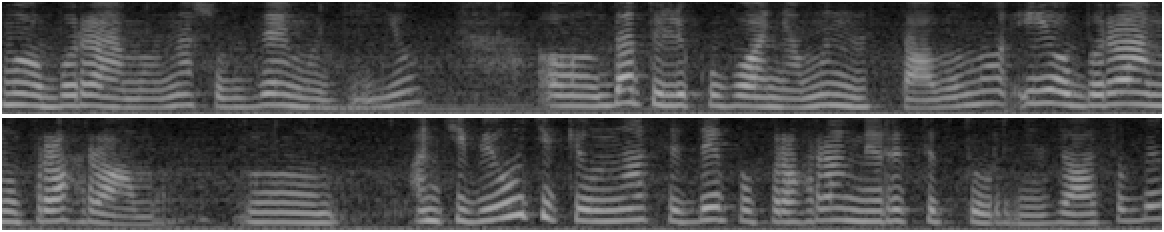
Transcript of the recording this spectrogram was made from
ми обираємо нашу взаємодію, е, дату лікування ми не ставимо і обираємо програму. Е, Антибіотики у нас йде по програмі рецептурні засоби,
